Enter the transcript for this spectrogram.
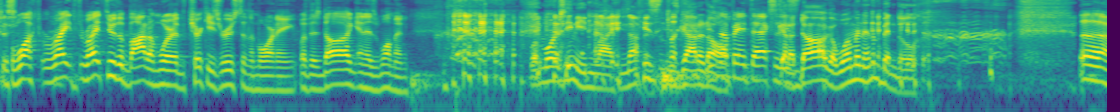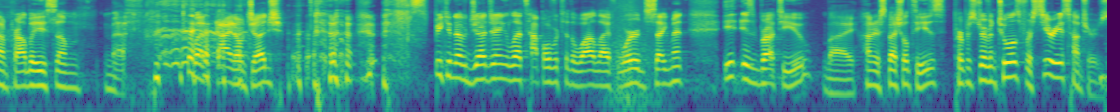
Just- walked right right through the bottom where the turkeys roost in the morning with his dog and his woman. what more does he need in life nothing he's got it he's all not paying taxes. He's got a dog, a woman, and a bindle. Uh, probably some meth, but I don't judge. Speaking of judging, let's hop over to the wildlife word segment. It is brought to you by Hunter Specialties, purpose driven tools for serious hunters.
